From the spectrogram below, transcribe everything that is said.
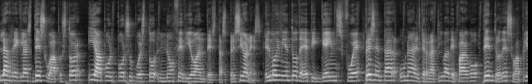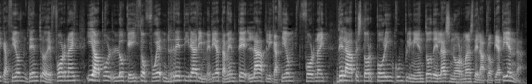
las reglas de su App Store y Apple por supuesto no cedió ante estas presiones. El movimiento de Epic Games fue presentar una alternativa de pago dentro de su aplicación, dentro de Fortnite y Apple lo que hizo fue retirar inmediatamente la aplicación Fortnite de la App Store por incumplimiento de las normas de la propia tienda.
